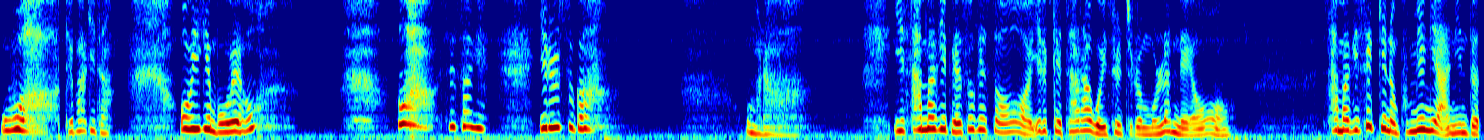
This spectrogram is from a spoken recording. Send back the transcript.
우와, 대박이다. 어, 이게 뭐예요? 어, 세상에 이럴 수가. 어머나. 이 사마귀 뱃속에서 이렇게 자라고 있을 줄은 몰랐네요. 사마귀 새끼는 분명히 아닌 듯.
